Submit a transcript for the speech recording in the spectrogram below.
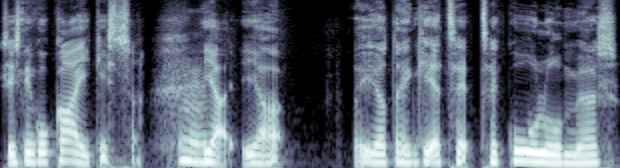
siis niin kuin kaikissa. Mm. Ja, ja jotenkin, että se, se kuuluu myös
